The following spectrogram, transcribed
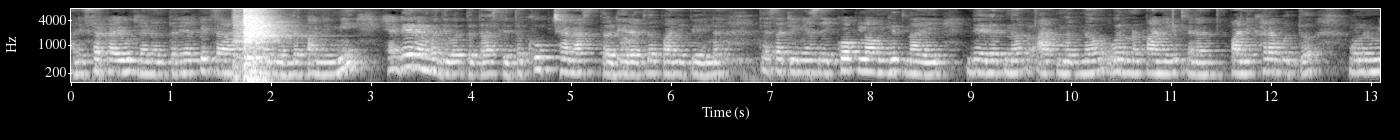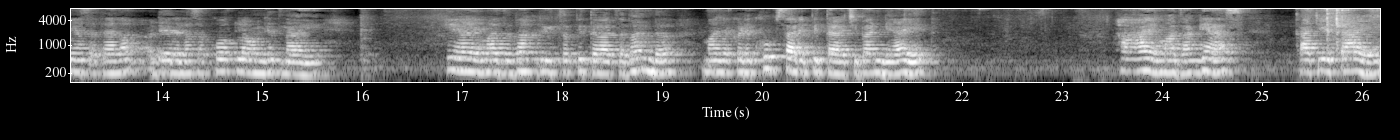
आणि सकाळी उठल्यानंतर ह्या पितळाच्या हंड्यामधलं पाणी मी ह्या डेऱ्यामध्ये ओतत असते. तर खूप छान असतं डेऱ्यातलं पाणी प्यायला. त्यासाठी मी असं एक कॉक लावून घेतला आहे. डेऱ्यातनं आतमधनं वरनं पाणी घेतल्यानंतर पाणी खराब होतं. म्हणून मी असं त्याला डेऱ्याला असा कॉक लावून घेतला आहे. हे आहे माझं भाकरीचं पितळाचं भांड. माझ्याकडे खूप सारे पितळाची भांडी आहेत. हा आहे माझा गॅस. काचेचा आहे.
